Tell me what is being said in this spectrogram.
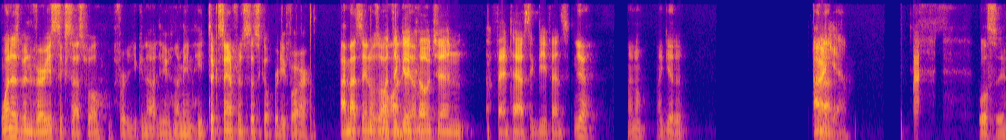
one has been very successful for you cannot you. I mean, he took San Francisco pretty far. I'm not saying it was all with a good him. coach and a fantastic defense. Yeah, I know. I get it. I, I'm not- yeah. We'll see.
